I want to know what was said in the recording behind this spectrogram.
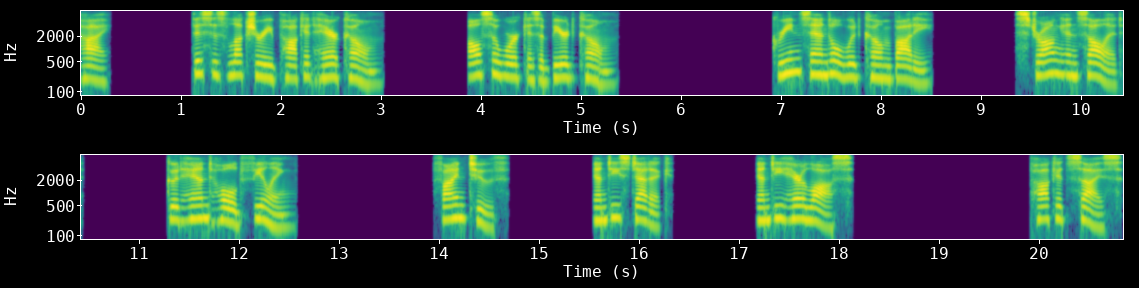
Hi. This is luxury pocket hair comb. Also work as a beard comb. Green sandalwood comb body. Strong and solid. Good hand hold feeling. Fine tooth. Anti-static. Anti-hair loss. Pocket size.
